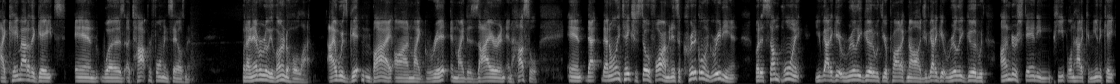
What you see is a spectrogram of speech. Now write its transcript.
I came out of the gates and was a top performing salesman but I never really learned a whole lot. I was getting by on my grit and my desire and, and hustle. And that that only takes you so far. I mean, it's a critical ingredient, but at some point You've got to get really good with your product knowledge. You've got to get really good with understanding people and how to communicate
